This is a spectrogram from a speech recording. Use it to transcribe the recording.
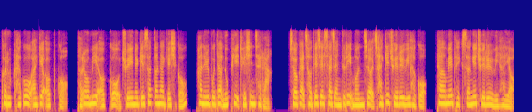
거룩하고 악이 없고 더러움이 없고 죄인에게서 떠나 계시고 하늘보다 높이 되신 자라. 저가 저 대제사장들이 먼저 자기 죄를 위하고 다음에 백성의 죄를 위하여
